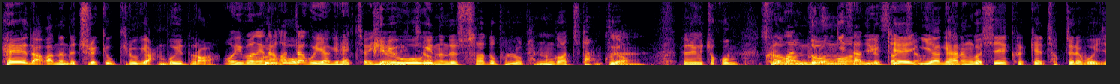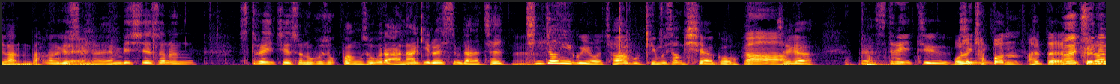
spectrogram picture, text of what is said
해외에 나갔는데 출입국 기록이 안 보이더라. 어, 이번에 나갔다고 이야기를 했죠. 비리 의혹이 했죠. 있는데 수사도 별로 받는 것 같지도 않고요. 네. 그래서 이거 조금 그런 원더우먼 기사도 이렇게 있었죠. 이야기하는 것이 그렇게 적절해 보이진 않는다. 알겠습니다. 네. MBC에서는 스트레이트에서는 후속 방송을 안 하기로 했습니다. 제 네. 친정이고요. 저하고 김우성 씨하고 아, 제가 네, 스트레이트 원래 진- 첫번 할때 네, 제가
